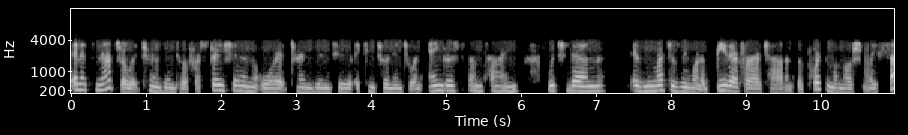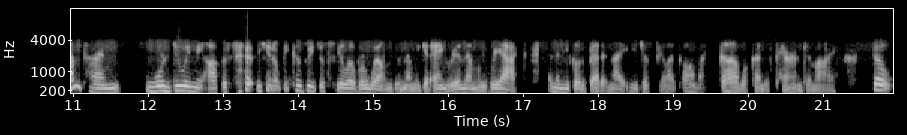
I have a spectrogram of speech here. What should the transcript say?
and it's natural, it turns into a frustration or it turns into, it can turn into an anger sometimes, which then, as much as we want to be there for our child and support them emotionally, sometimes we're doing the opposite, you know, because we just feel overwhelmed and then we get angry and then we react. And then you go to bed at night and you just feel like, oh my God, what kind of parent am I? So,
